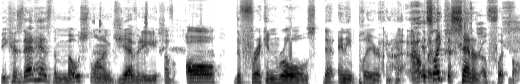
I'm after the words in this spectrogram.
Because that has the most longevity of all the frickin' roles that any player can have. I'll It's like the center of football.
